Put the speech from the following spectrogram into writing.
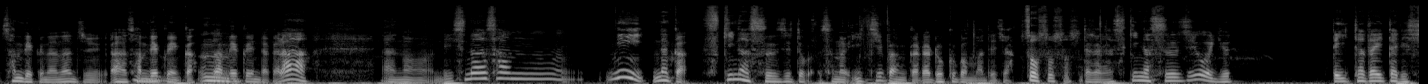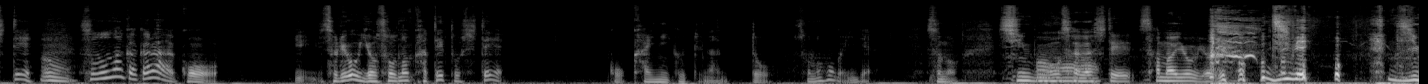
370、あ、300円か。うん300円だから、あの、リスナーさんになんか好きな数字とか、その1番から6番までじゃん。そうそうそうそだから好きな数字を言っていただいたりして、う。うん。その中から、こう、いそれを予想の糧として、こう、買いに行くっていうのはどう？その方がいいんじゃない？その、新聞を探してさまようより地面を。も、地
